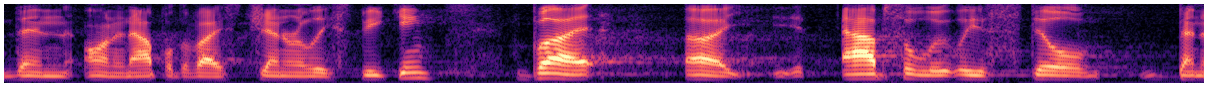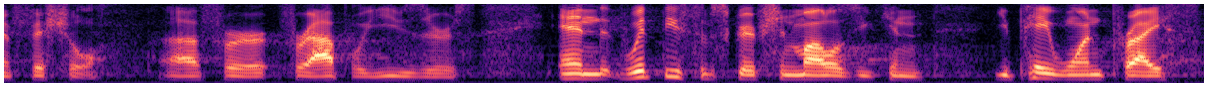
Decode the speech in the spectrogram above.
than on an Apple device, generally speaking. But uh, it absolutely is still beneficial uh, for, for Apple users. And with these subscription models, you can you pay one price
